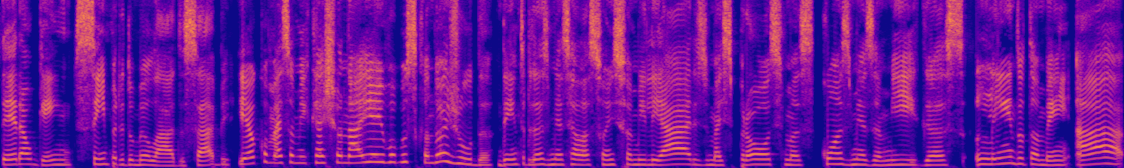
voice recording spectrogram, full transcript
ter alguém sempre sempre do meu lado, sabe? E aí eu começo a me questionar e aí eu vou buscando ajuda dentro das minhas relações familiares mais próximas, com as minhas amigas, lendo também. Ah,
